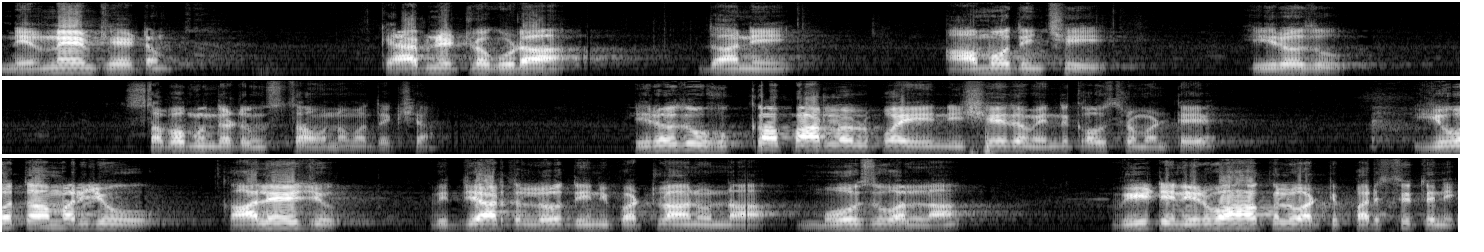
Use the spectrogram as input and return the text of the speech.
నిర్ణయం చేయటం క్యాబినెట్లో కూడా దాన్ని ఆమోదించి ఈరోజు సభ ముందట ఉంచుతా ఉన్నాం అధ్యక్ష. ఈరోజు హుక్కా పార్లర్లపై నిషేధం ఎందుకు అవసరం అంటే యువత మరియు కాలేజు విద్యార్థుల్లో దీని పట్ల అనున్న మోజు వలన వీటి నిర్వాహకులు అట్టి పరిస్థితిని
